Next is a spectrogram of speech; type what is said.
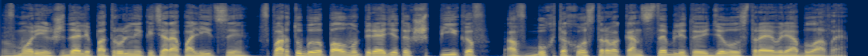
В море их ждали патрульные катера полиции, в порту было полно переодетых шпиков, а в бухтах острова констебли то и дело устраивали облавы.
